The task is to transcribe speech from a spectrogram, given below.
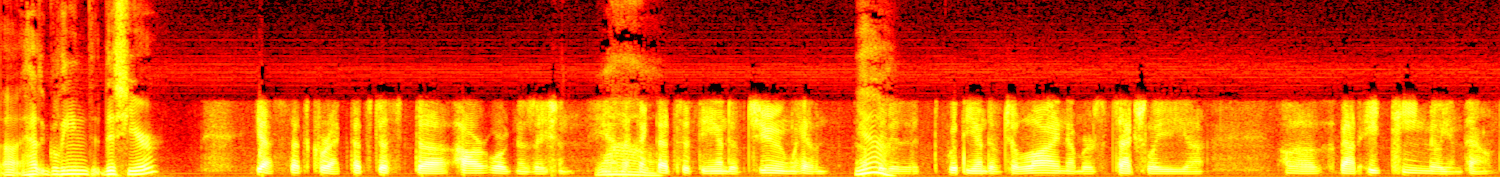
uh, has gleaned this year? Yes, that's correct. That's just uh, our organization. And I think that's at the end of June. We haven't Yeah. updated it with the end of July numbers. It's actually uh, uh, about 18 million pounds.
